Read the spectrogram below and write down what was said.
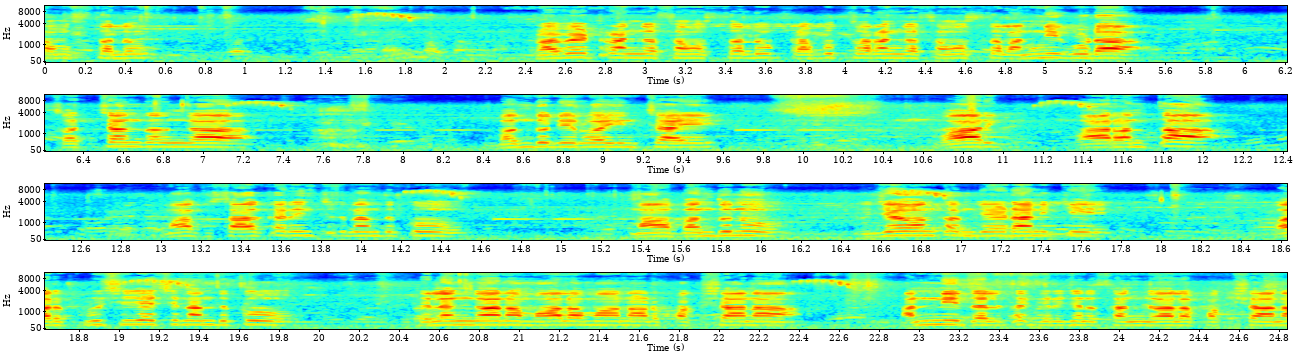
సంస్థలు ప్రైవేట్ రంగ సంస్థలు ప్రభుత్వ రంగ సంస్థలు అన్నీ కూడా స్వచ్ఛందంగా బంద్ నిర్వహించాయి. వారి వారంతా మాకు సహకరించినందుకు మా బంధును విజయవంతం చేయడానికి వారు కృషి చేసినందుకు తెలంగాణ మాలమానాడు పక్షాన అన్ని దళిత గిరిజన సంఘాల పక్షాన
